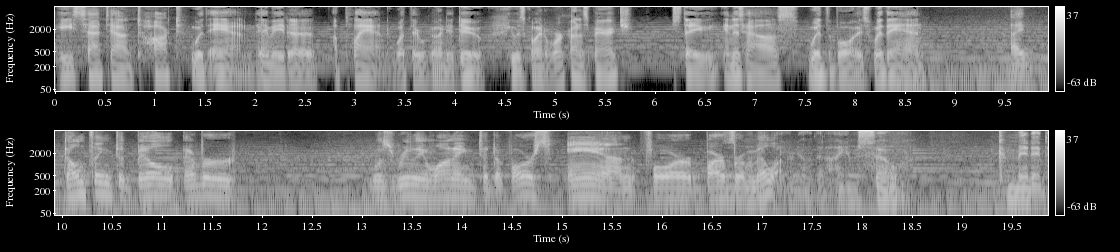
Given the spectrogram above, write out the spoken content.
He sat down and talked with Anne. They made a, a plan what they were going to do. He was going to work on his marriage, stay in his house with the boys, with Anne. I don't think that Bill ever was really wanting to divorce Anne for Barbara Miller. I know that I am so committed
